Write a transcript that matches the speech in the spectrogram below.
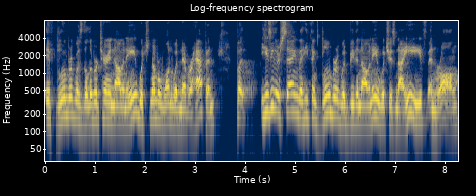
if Bloomberg was the libertarian nominee, which number one would never happen, but he's either saying that he thinks Bloomberg would be the nominee, which is naive and wrong,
